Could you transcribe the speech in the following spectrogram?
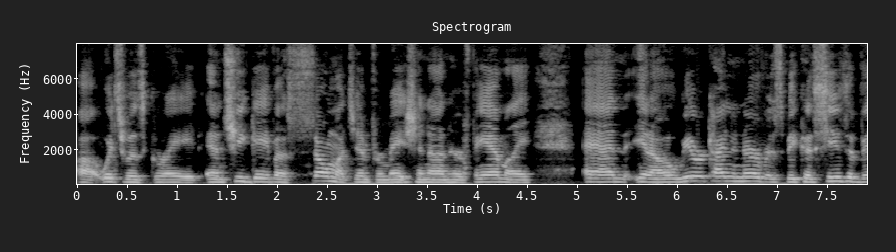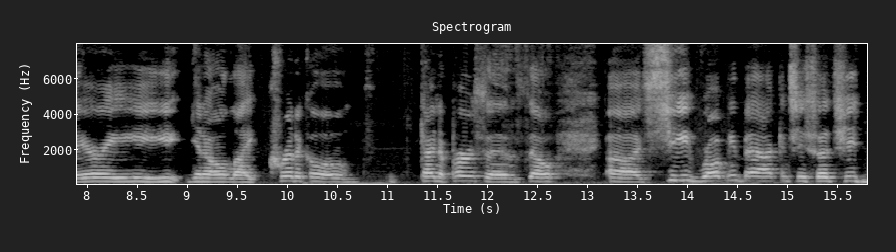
uh, which was great. And she gave us so much information on her family. And, you know, we were kind of nervous because she's a very, you know, like critical kind of person. So uh, she wrote me back and she said she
